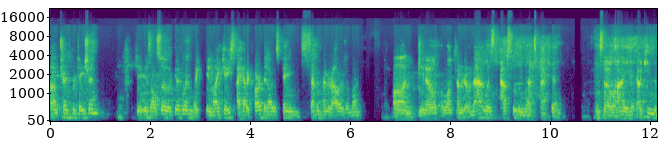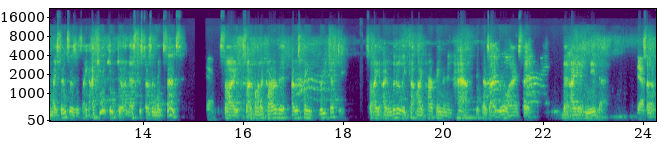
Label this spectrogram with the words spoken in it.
Um, transportation is also a good one. Like in my case, I had a car that I was paying seven hundred dollars a month on, you know, a long time ago, and that was absolutely nuts back then. And so I I came to my senses. It's like I can't keep doing this. This doesn't make sense. Yeah. So I so I bought a car that I was paying three fifty. So I, I literally cut my car payment in half because I realized that that I didn't need that. Yeah. So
